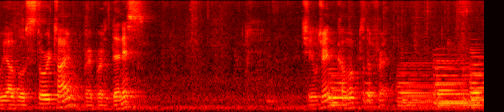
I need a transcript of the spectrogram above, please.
we have a story time, right, Brother Dennis? Children, come up to the front.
